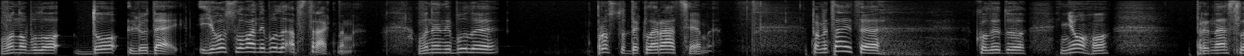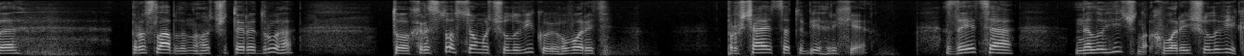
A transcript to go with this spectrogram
воно було до людей. Його слова не були абстрактними, вони не були просто деклараціями. Пам'ятаєте, коли до нього принесли розслабленого чотири друга, то Христос цьому чоловікові говорить: прощаються тобі гріхи. Здається, нелогічно хворий чоловік,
